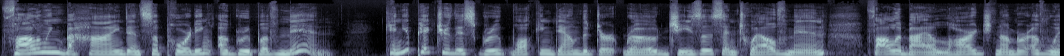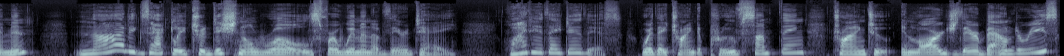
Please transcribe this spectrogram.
following behind and supporting a group of men. Can you picture this group walking down the dirt road, Jesus and 12 men, followed by a large number of women? Not exactly traditional roles for women of their day. Why did they do this? Were they trying to prove something? Trying to enlarge their boundaries?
